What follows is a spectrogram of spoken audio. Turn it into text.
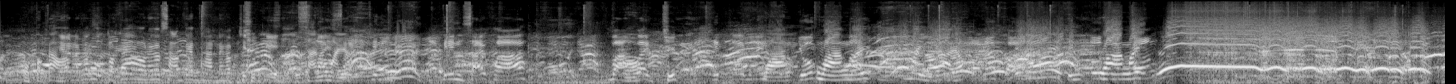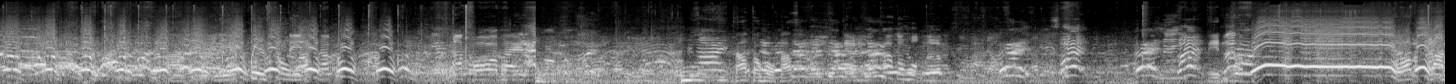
ินิหกต่อเก้าเดี๋ยวนะครับ6ต่อ9นะครับ3แต้มทันนะครับชิดทีซ้ายมาใหม่ครับชิดมาตินซ้ายขวาวางไปชิดชิดได้ไหมวางยกวางไหมไม่ได้ครับหน้าขวาติงวางไหมนี้เปลี่ยนส่งติดครับครับอะขออภัยนะ9ต่อ6ครับเข้าต่อ6นะครับติดครับครับลั่น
